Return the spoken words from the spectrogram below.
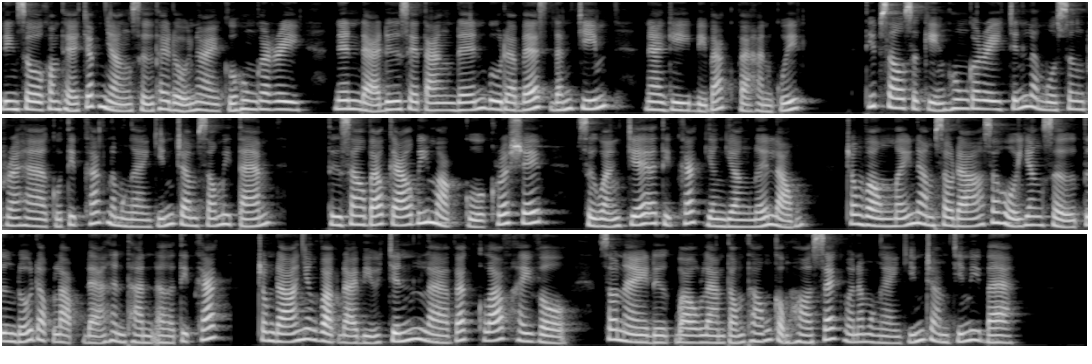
Liên Xô không thể chấp nhận sự thay đổi này của Hungary nên đã đưa xe tăng đến Budapest đánh chiếm, Nagy bị bắt và hành quyết. Tiếp sau sự kiện Hungary chính là mùa xuân Praha của tiếp khắc năm 1968. Từ sau báo cáo bí mật của Khrushchev, sự quản chế ở tiếp khắc dần dần nới lỏng. Trong vòng mấy năm sau đó, xã hội dân sự tương đối độc lập đã hình thành ở tiếp khắc, trong đó nhân vật đại biểu chính là Václav Havel, sau này được bầu làm tổng thống Cộng hòa Séc vào năm 1993.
